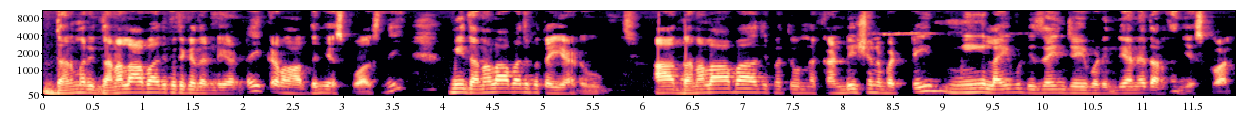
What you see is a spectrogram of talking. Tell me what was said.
ధన మరి ధనలాభాధిపతి కదండి అంటే ఇక్కడ మనం అర్థం చేసుకోవాల్సింది మీ ధనలాభాధిపతి అయ్యాడు. ఆ ధనలాభాధిపతి ఉన్న కండిషన్ బట్టి మీ లైఫ్ డిజైన్ చేయబడింది అనేది అర్థం చేసుకోవాలి.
